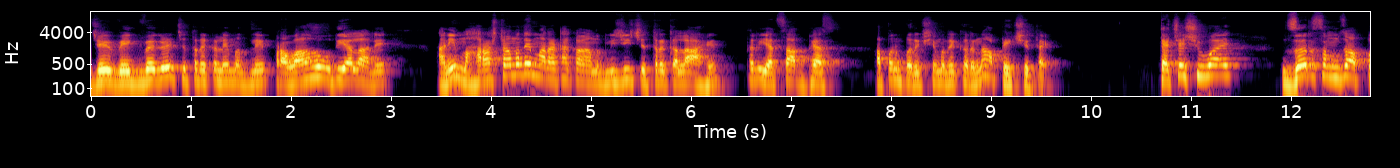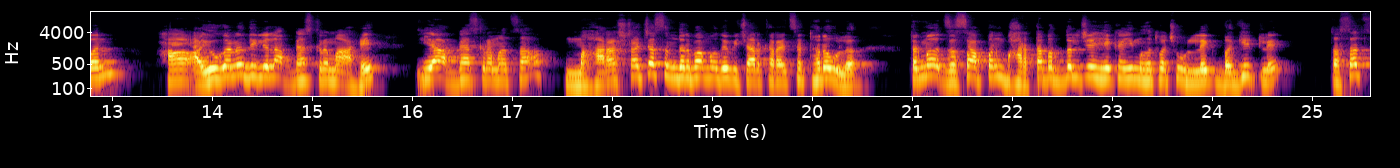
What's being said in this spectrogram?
जे वेगवेगळे चित्रकलेमधले प्रवाह उदयाला आले आणि महाराष्ट्रामध्ये मराठा काळामधली जी चित्रकला आहे तर याचा अभ्यास आपण परीक्षेमध्ये करणं अपेक्षित आहे. त्याच्याशिवाय जर समजा आपण हा आयोगानं दिलेला अभ्यासक्रम आहे या अभ्यासक्रमाचा महाराष्ट्राच्या संदर्भामध्ये विचार करायचं ठरवलं तर मग जसं आपण भारताबद्दलचे हे काही महत्त्वाचे उल्लेख बघितले तसंच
